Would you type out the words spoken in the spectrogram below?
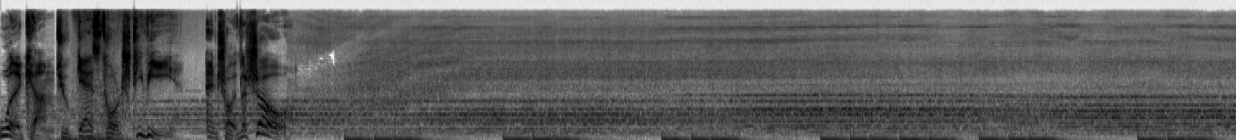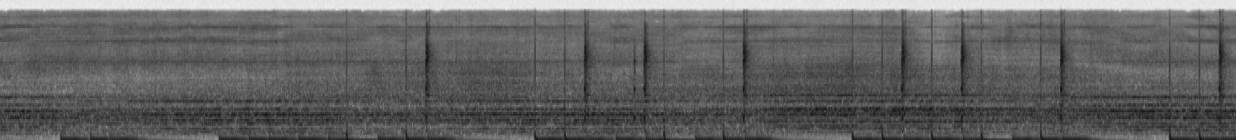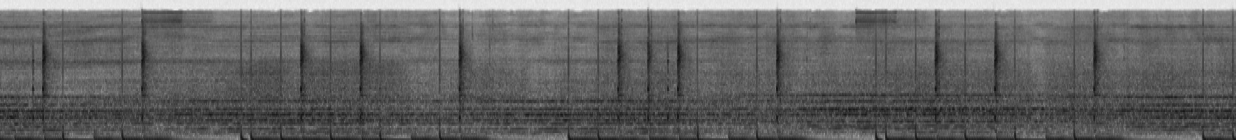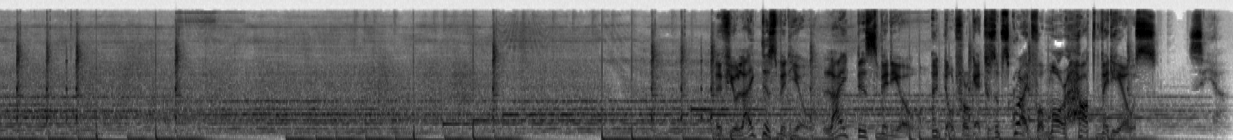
Welcome to Gas Torch TV. Enjoy the show. If you like this video, like this video and don't forget to subscribe for more hot videos. See you.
